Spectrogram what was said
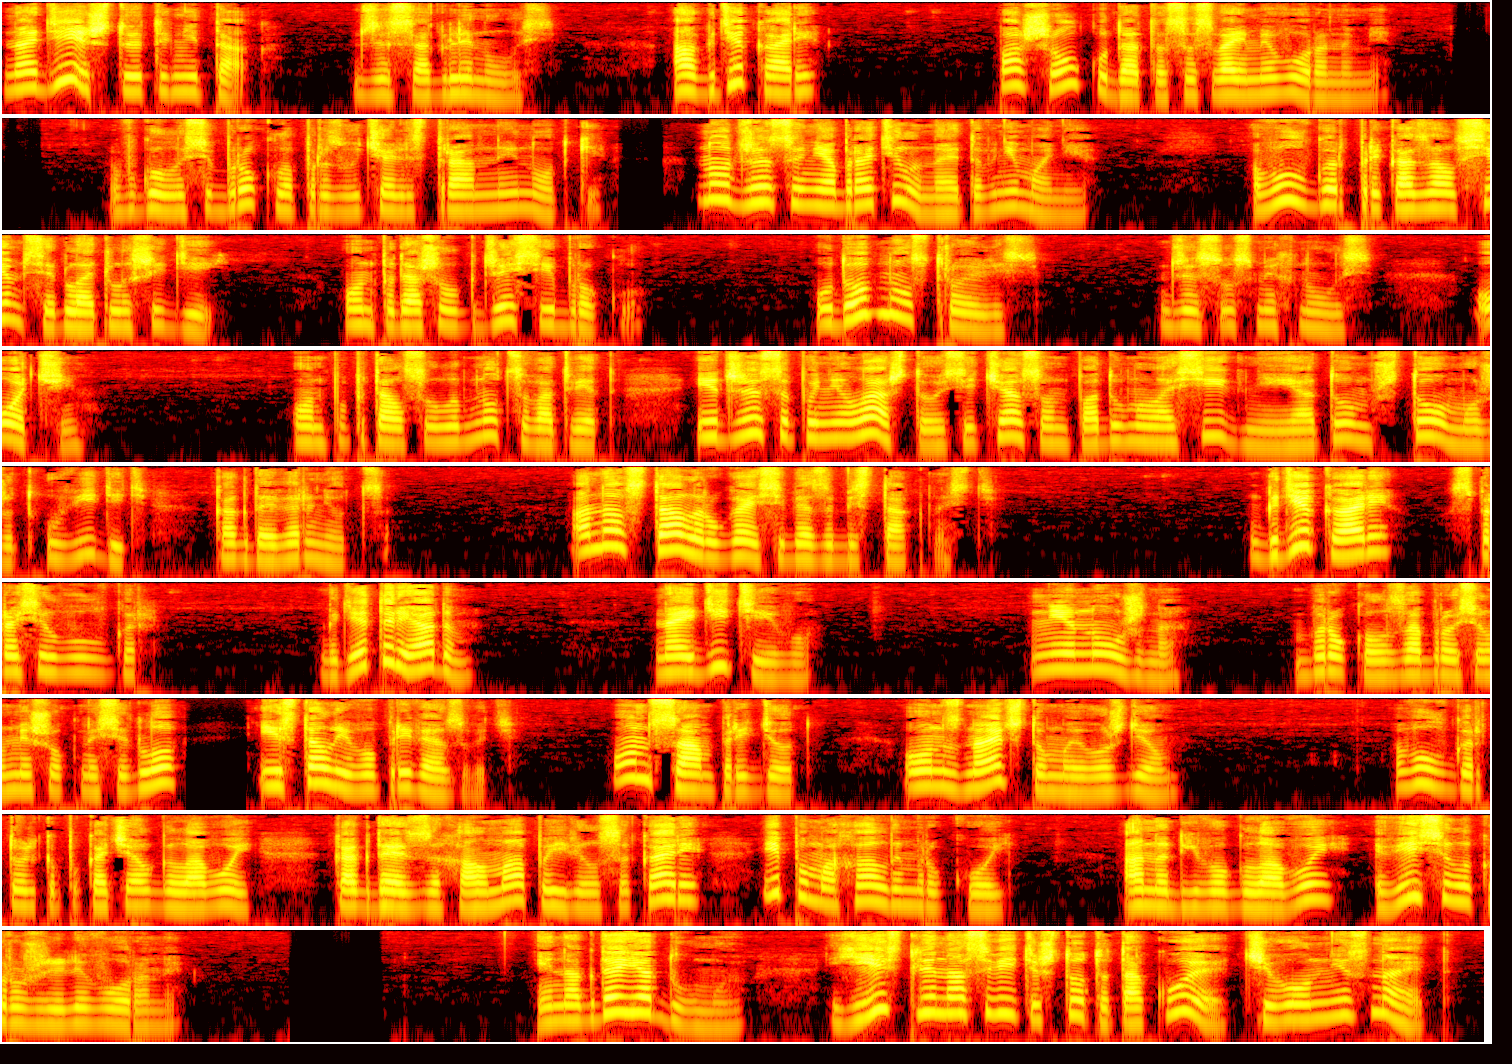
Надеюсь, что это не так. Джесса оглянулась. А где Кари? Пошел куда-то со своими воронами. В голосе Брокла прозвучали странные нотки, но Джесса не обратила на это внимания. Вулфгар приказал всем седлать лошадей. Он подошел к Джесси и Броклу. «Удобно устроились?» Джесса усмехнулась. «Очень». Он попытался улыбнуться в ответ, и Джесса поняла, что сейчас он подумал о Сигне и о том, что может увидеть, когда вернется. Она встала, ругая себя за бестактность. — Где Кари? — спросил Вулгар. — Где-то рядом. Найдите его. — Не нужно. Брокол забросил мешок на седло и стал его привязывать. — Он сам придет. Он знает, что мы его ждем. Вулгар только покачал головой, когда из-за холма появился Кари и помахал им рукой, а над его головой весело кружили вороны. Иногда я думаю, есть ли на свете что-то такое, чего он не знает? —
